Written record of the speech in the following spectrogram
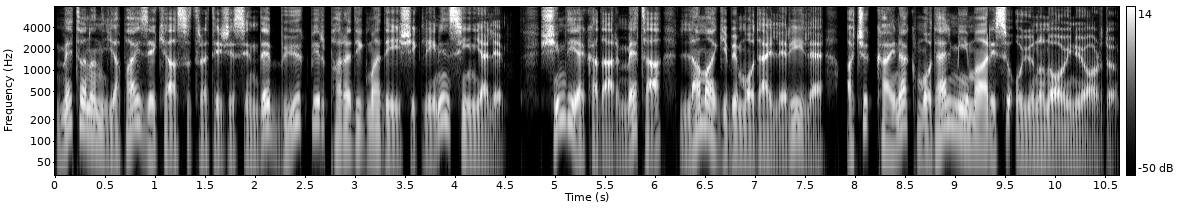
Meta'nın yapay zeka stratejisinde büyük bir paradigma değişikliğinin sinyali. Şimdiye kadar Meta, Llama gibi modelleriyle açık kaynak model mimarisi oyununu oynuyordu.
